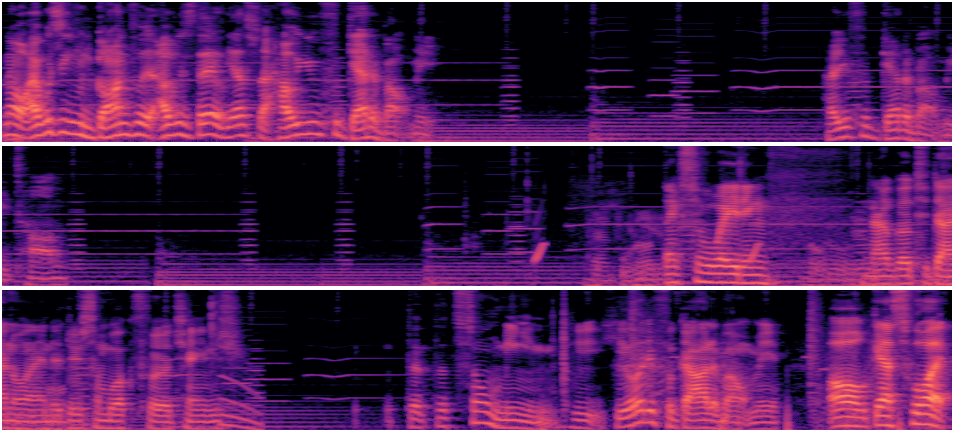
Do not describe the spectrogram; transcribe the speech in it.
No, I wasn't even gone for. I was there yesterday. How you forget about me? How you forget about me, Tom? Thanks for waiting. Now go to Dino Land and do some work for a change. That, that's so mean. He, he already forgot about me. Oh, guess what?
